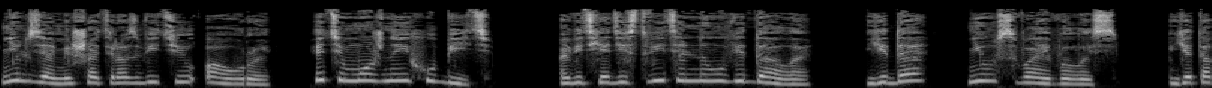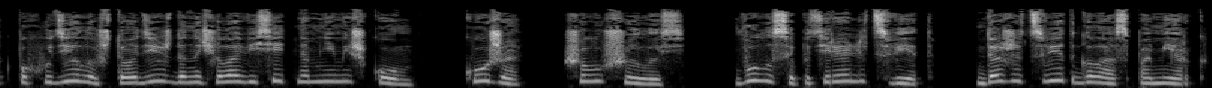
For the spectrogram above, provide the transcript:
Нельзя мешать развитию ауры, этим можно их убить. А ведь я действительно увидала. Еда не усваивалась. Я так похудела, что одежда начала висеть на мне мешком, кожа шелушилась. Волосы потеряли цвет, даже цвет глаз померк.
